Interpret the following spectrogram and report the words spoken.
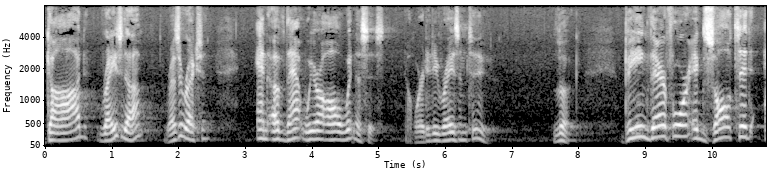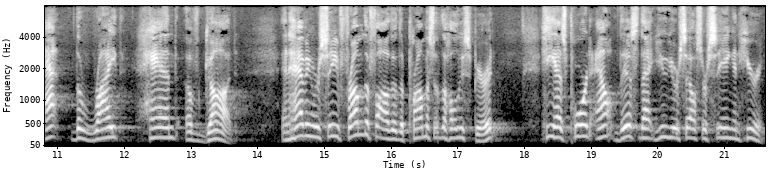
God raised up, resurrection, and of that we are all witnesses. Now, where did he raise him to? Look, being therefore exalted at the right hand of God, and having received from the Father the promise of the Holy Spirit, he has poured out this that you yourselves are seeing and hearing.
